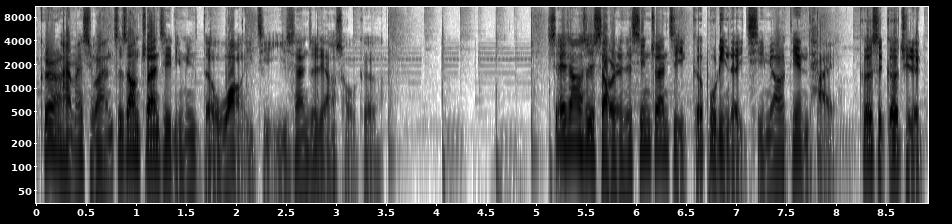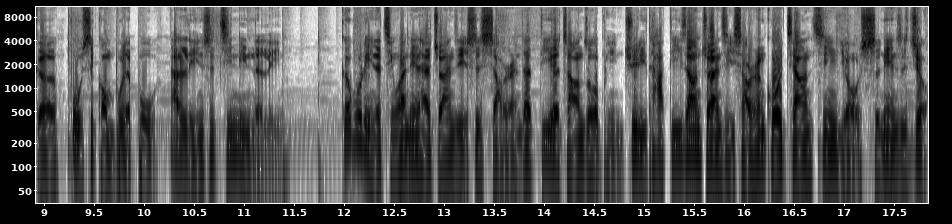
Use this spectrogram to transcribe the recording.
个人还蛮喜欢这张专辑里面的《望》以及《移山》这两首歌。下一张是小人的新专辑《哥布林的奇妙电台》，歌是歌曲的歌，布是公布的布，那林是精灵的灵。哥布林的奇幻电台专辑是小人的第二张作品，距离他第一张专辑《小人国》将近有十年之久。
